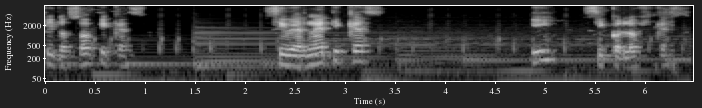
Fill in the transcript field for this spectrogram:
filosóficas, cibernéticas y psicológicas.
